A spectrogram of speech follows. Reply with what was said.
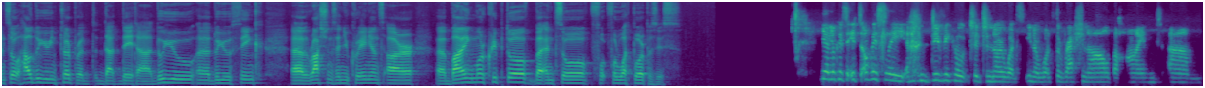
And so how do you interpret that data? Do you, uh, do you think uh, Russians and Ukrainians are Uh, buying more crypto, but and so for, for what purposes? Yeah, look, it's, it's obviously difficult to, to know what's you know what's the rationale behind um,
